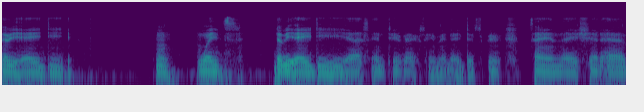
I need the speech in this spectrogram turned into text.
WAD Wade's WADES into vaccine mandate dispute, saying they should have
